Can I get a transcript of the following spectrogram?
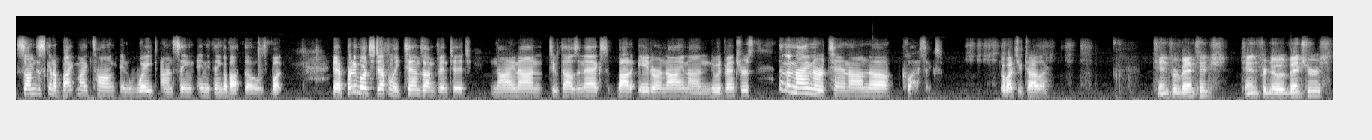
So i'm just going to bite my tongue and wait on saying anything about those. But yeah pretty much definitely 10s on vintage 9 on 2000x about 8 or 9 on new adventures and a nine or a ten on uh, classics. What about you, Tyler? Ten for vintage, ten for new adventures.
